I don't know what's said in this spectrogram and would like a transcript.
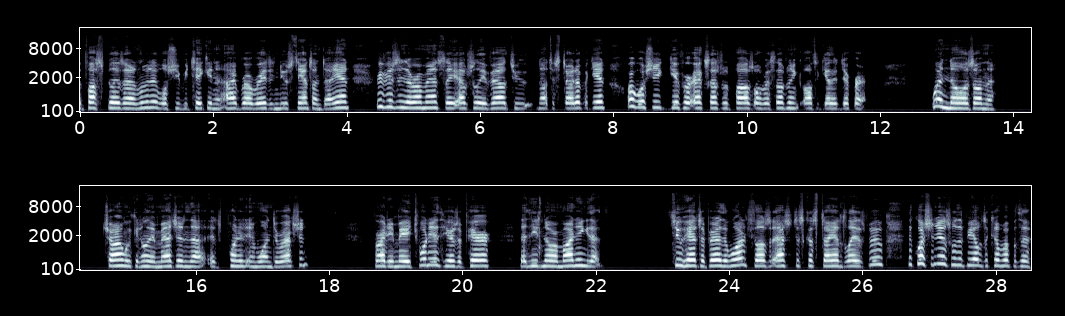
the possibilities are unlimited. Will she be taking an eyebrow-raising new stance on Diane, revisiting the romance they absolutely vowed to not to start up again, or will she give her ex-husband pause over something altogether different? When Noah's on the charm, we can only imagine that it's pointed in one direction. Friday, May 20th, here's a pair that needs no reminding that two heads are better than one. Phyllis and Ash discuss Diane's latest move. The question is, will they be able to come up with a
